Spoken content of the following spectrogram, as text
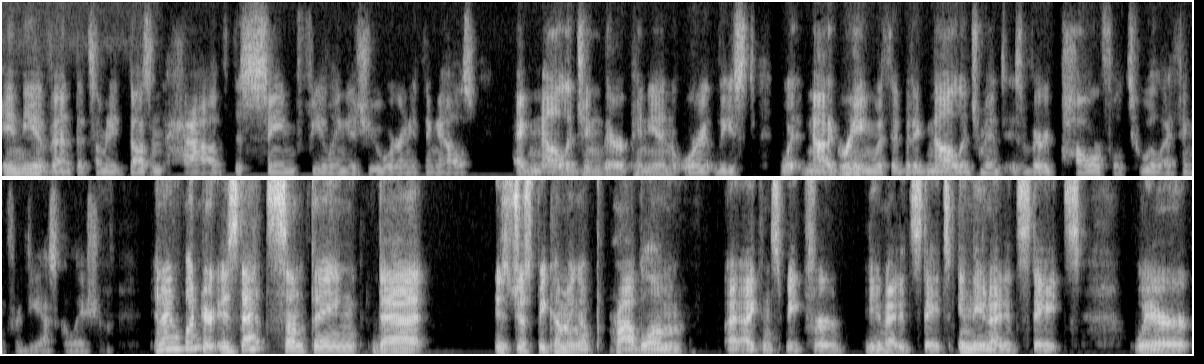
in the event that somebody doesn't have the same feeling as you or anything else, acknowledging their opinion or at least not agreeing with it, but acknowledgement is a very powerful tool, I think, for de escalation. And I wonder, is that something that is just becoming a problem I, I can speak for the United States, in the United States, where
